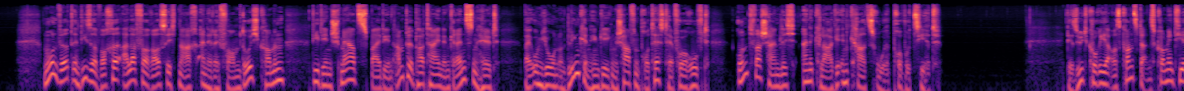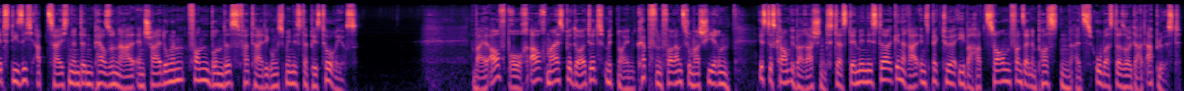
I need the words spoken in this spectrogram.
Nun wird in dieser Woche aller Voraussicht nach eine Reform durchkommen, die den Schmerz bei den Ampelparteien in Grenzen hält, bei Union und Linken hingegen scharfen Protest hervorruft und wahrscheinlich eine Klage in Karlsruhe provoziert. Der Südkurier aus Konstanz kommentiert die sich abzeichnenden Personalentscheidungen von Bundesverteidigungsminister Pistorius. Weil Aufbruch auch meist bedeutet, mit neuen Köpfen voranzumarschieren, ist es kaum überraschend, dass der Minister Generalinspekteur Eberhard Zorn von seinem Posten als oberster Soldat ablöst.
